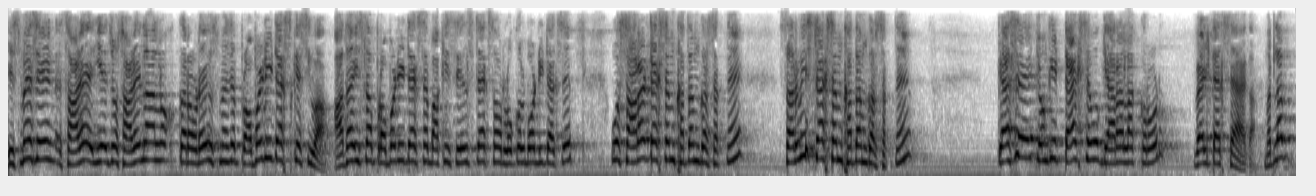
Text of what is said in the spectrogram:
इसमें से साढ़े ये जो साढ़े लाख करोड़ है उसमें से प्रॉपर्टी टैक्स के सिवा आधा हिस्सा प्रॉपर्टी टैक्स है बाकी सेल्स टैक्स और लोकल बॉडी टैक्स है वो सारा टैक्स हम खत्म कर सकते हैं सर्विस टैक्स हम खत्म कर सकते हैं। कैसे? क्योंकि टैक्स है वो 11 लाख करोड़ वेल टैक्स आएगा। मतलब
